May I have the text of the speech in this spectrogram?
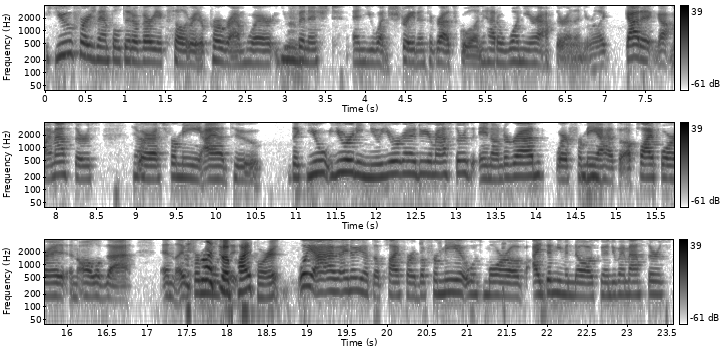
you, for example, did a very accelerated program where you Mm. finished and you went straight into grad school and you had a one year after, and then you were like, got it, got my master's. Yeah. Whereas for me, I had to, like, you you already knew you were going to do your master's in undergrad, where for me, Mhm. I had to apply for it and all of that. And like, I for still me, had to apply for it. well, yeah, I, I know you have to apply for it, but for me, it was more of I didn't even know I was going to do my master's,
